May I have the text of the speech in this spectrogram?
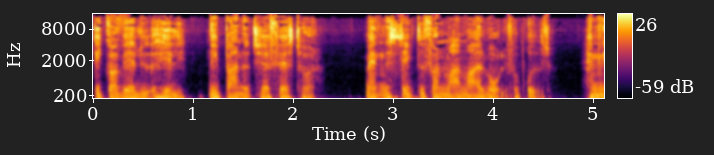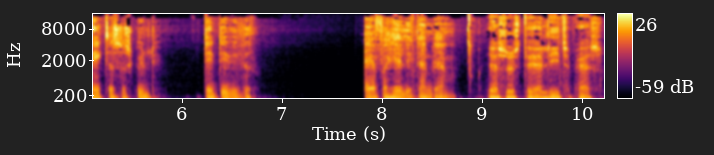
Det kan godt være, at jeg lyder heldig. Vi er bare nødt til at fastholde. Manden er sigtet for en meget, meget alvorlig forbrydelse. Han nægter sig skyldig. Det er det, vi ved. Er jeg for heldig, Dan Bjerg? Jeg synes, det er lige tilpas.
